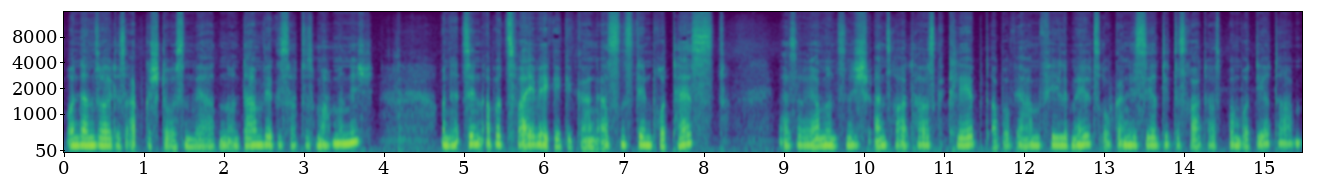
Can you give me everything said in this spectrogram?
und dann sollte es abgestoßen werden. Und da haben wir gesagt, das machen wir nicht. Und sind aber zwei Wege gegangen. Erstens den Protest. Also wir haben uns nicht ans Rathaus geklebt, aber wir haben viele Mails organisiert, die das Rathaus bombardiert haben.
